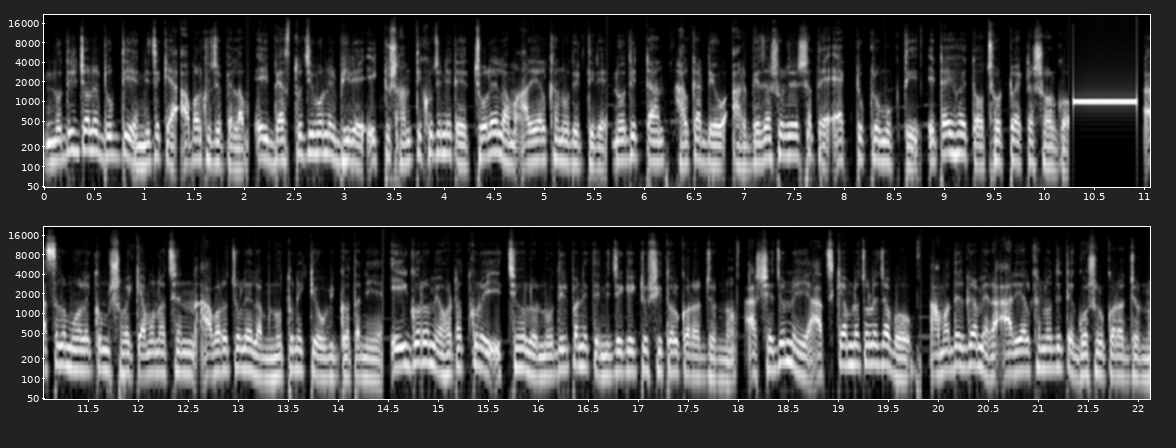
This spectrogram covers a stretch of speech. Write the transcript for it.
নদীর জলে ডুব দিয়ে নিজেকে আবার খুঁজে পেলাম। এই ব্যস্ত জীবনের ভিড়ে একটু শান্তি খুঁজে নিতে চলে এলাম আরিয়ালখা নদীর তীরে। নদীর টান, হালকা ঢেউ আর বেজা শরীরের সাথে এক টুকরো মুক্তি, এটাই হয়তো ছোট্ট একটা স্বর্গ। আসসালামু আলাইকুম, সবাই কেমন আছেন? আবারও চলে এলাম নতুন একটি অভিজ্ঞতা নিয়ে। এই গরমে হঠাৎ করে ইচ্ছে হলো নদীর পানিতে নিজেকে একটু শীতল করার জন্য। আর সেজন্যই আজকে আমরা চলে যাব আমাদের গ্রামের আরিয়ালখা নদীতে গোসল করার জন্য।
